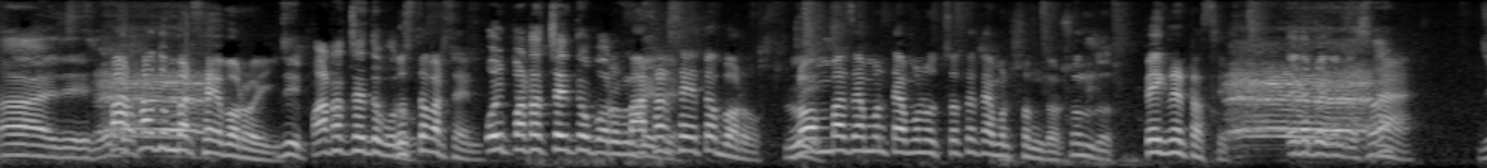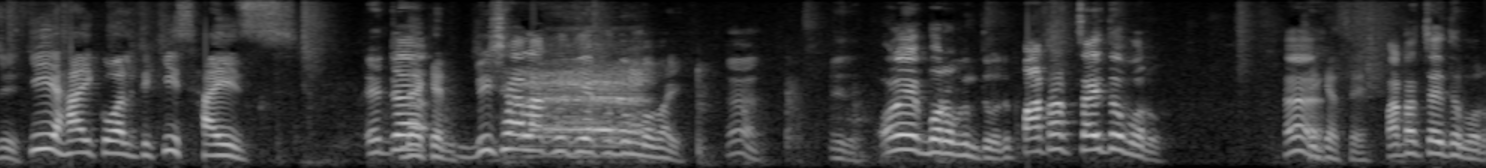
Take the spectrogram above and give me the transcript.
হ্যাঁ জি পাঠা দুম্বার থেকে বড়ই। জি পাটার চাইতে বড়। বুঝতে পারছেন? ওই পাটার চাইতেও বড় পাঠার তো বড়। লম্বা যেমন তেমন উচ্চতা তেমন সুন্দর। সুন্দর। প্রেগনেন্ট আছে। এটা প্রেগনেন্ট আছে হ্যাঁ? হ্যাঁ। জি। কি হাই কোয়ালিটি কি সাইজ এটা দেখেন। বিশাল আকৃতি একটা দুম্বা ভাই হ্যাঁ? অনেক বড় কিন্তু। পাটার চাইতেও বড়। হ্যাঁ ঠিক আছে। পাটার চাইতে বড়।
